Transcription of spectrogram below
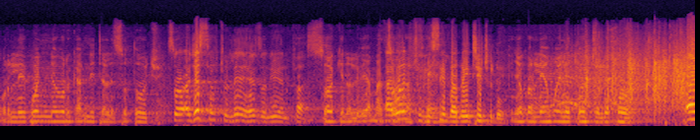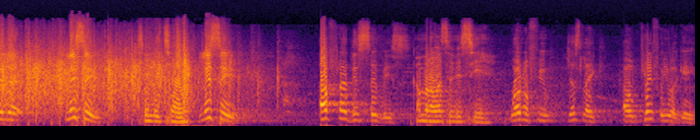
gore le bonne gore ka nnete le sototšwe. So I just have to lay hands on you and pass. So ke no le bea I want to receive anointing today. Ke nyaka gore le amoge le totso le kgolo. And uh, listen, Se le tšhaba. listen. After this service, Ka morago wa service ye, one of you, just like I'll pray for you again.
